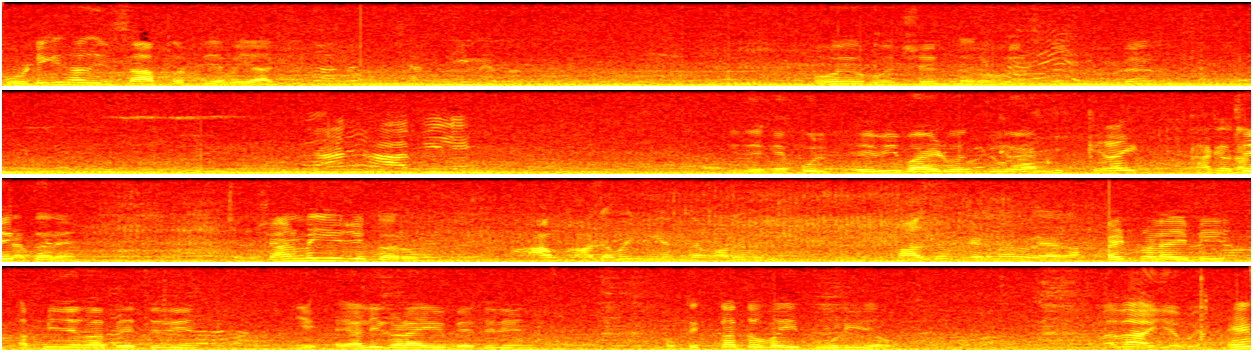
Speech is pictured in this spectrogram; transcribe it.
बोटी के साथ इंसाफ कर दिया भाई आज। होए हो चेक करो ये देखें फुल हेवी बाइट बन चुका है। चेक करें। शान भाई ये चेक करो। आप खा के भाई अंदर मारो मेरी। फालतू प्लेट में हो जाएगा। बाइट कढ़ाई भी अपनी जगह बेहतरीन। ये वाली कढ़ाई भी बेहतरीन। और टिक्का तो भाई भूल ही जाओ। मज़ा आ गया भाई।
